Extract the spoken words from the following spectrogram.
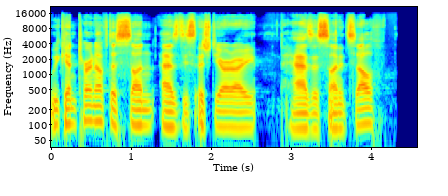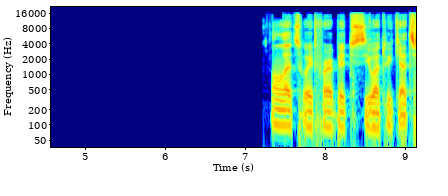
We can turn off the sun as this HDRI has a sun itself. And let's wait for a bit to see what we get.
